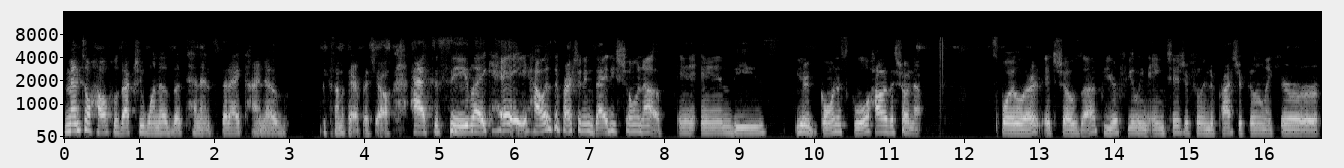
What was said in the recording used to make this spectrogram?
mental health was actually one of the tenants that i kind of because i'm a therapist y'all had to see like hey how is depression anxiety showing up in, in these you're going to school how is it showing up spoiler alert, it shows up. You're feeling anxious, you're feeling depressed, you're feeling like you're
